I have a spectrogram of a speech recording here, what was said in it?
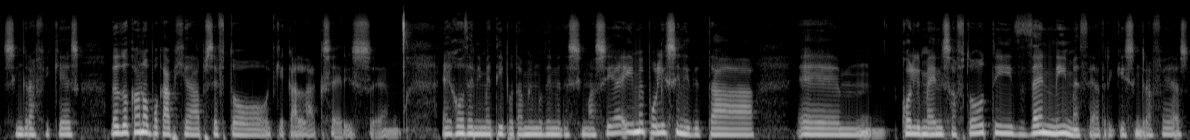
συγγραφικές. Δεν το κάνω από κάποια ψευτό και καλά, ξέρεις. ε, Εγώ δεν είμαι τίποτα, μη μου δίνετε σημασία. Είμαι πολύ συνειδητά ε, κολλημένη σε αυτό ότι δεν είμαι θεατρική συγγραφέας.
